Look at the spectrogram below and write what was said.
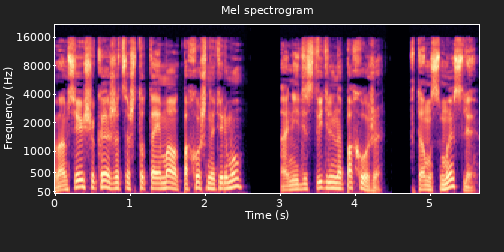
Вам все еще кажется, что тайм-аут похож на тюрьму? Они действительно похожи, в том смысле,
